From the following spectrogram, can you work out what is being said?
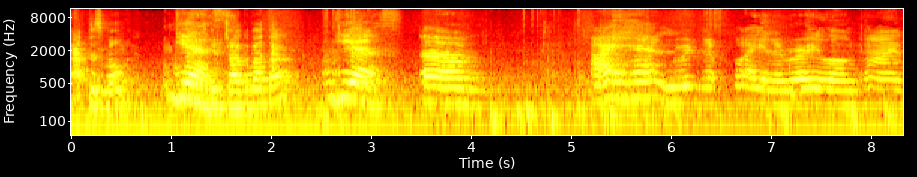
at this moment. Can you Yes, talk about that? yes. Um, I hadn't written a play in a very long time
